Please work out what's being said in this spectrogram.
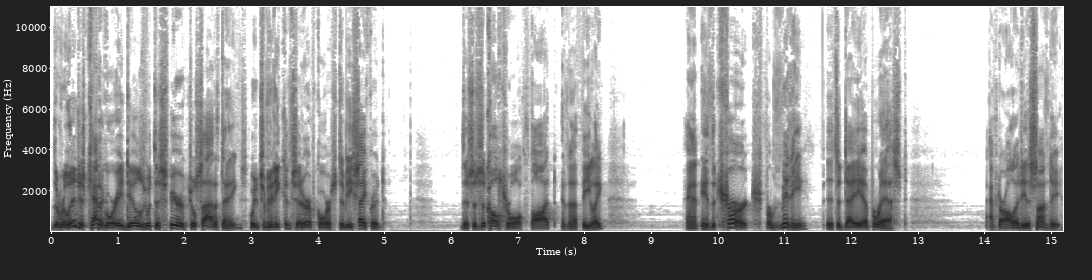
The religious category deals with the spiritual side of things, which many consider, of course, to be sacred. This is a cultural thought and a feeling. And in the church, for many, it's a day of rest. After all, it is Sunday.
